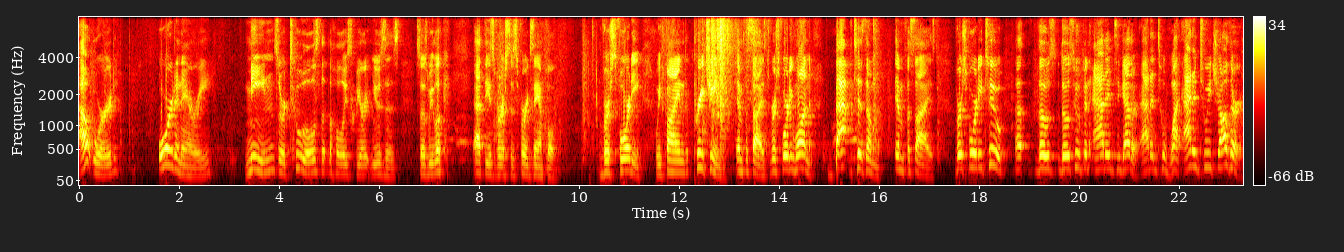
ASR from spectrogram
outward, ordinary means or tools that the Holy Spirit uses. So as we look at these verses, for example, verse 40, we find preaching emphasized. Verse 41, baptism emphasized. Verse 42, Uh, those, those who've been added together. Added to what? Added to each other.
